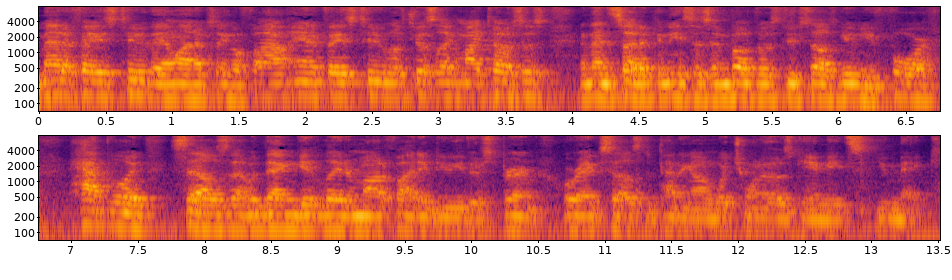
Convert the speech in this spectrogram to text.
Metaphase 2, they line up single file. Anaphase 2 looks just like mitosis. And then cytokinesis in both those two cells give you four haploid cells that would then get later modified into either sperm or egg cells depending on which one of those gametes you make.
